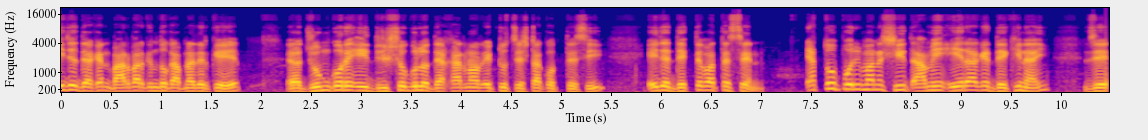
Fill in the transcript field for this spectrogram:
এই যে দেখেন, বারবার কিন্তু আপনাদেরকে জুম করে এই দৃশ্যগুলো দেখানোর একটু চেষ্টা করতেছি। এই যে দেখতে পাচ্তেছেন এত পরিমাণে শীত আমি এর আগে দেখি নাই যে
